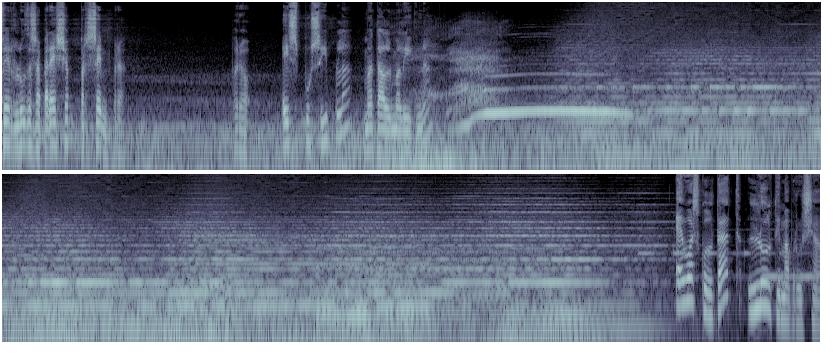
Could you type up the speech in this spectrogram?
fer-lo desaparèixer per sempre. Però és possible matar el maligne? Heu escoltat L'última bruixa,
